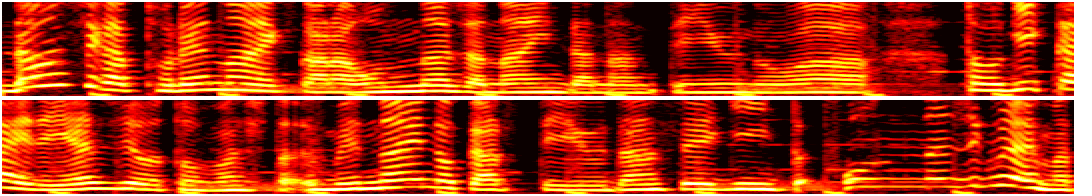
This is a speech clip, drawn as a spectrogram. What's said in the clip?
卵子が取れないから女じゃないんだなんていうのは都議会でヤジを飛ばした埋めないのかっていう男性議員と同じぐらい間違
